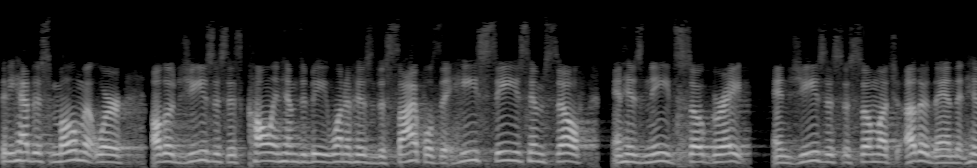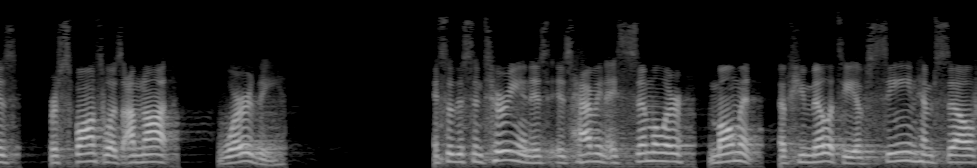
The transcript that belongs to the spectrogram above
that he had this moment where, although Jesus is calling him to be one of his disciples, that he sees himself and his needs so great, and Jesus is so much other than that his response was, I'm not worthy. And so the centurion is, is having a similar moment of humility, of seeing himself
